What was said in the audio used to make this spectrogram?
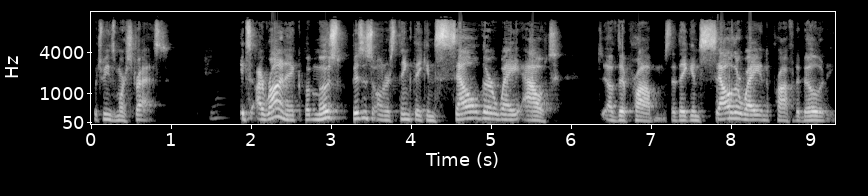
which means more stress. It's ironic, but most business owners think they can sell their way out of their problems, that they can sell their way into profitability.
